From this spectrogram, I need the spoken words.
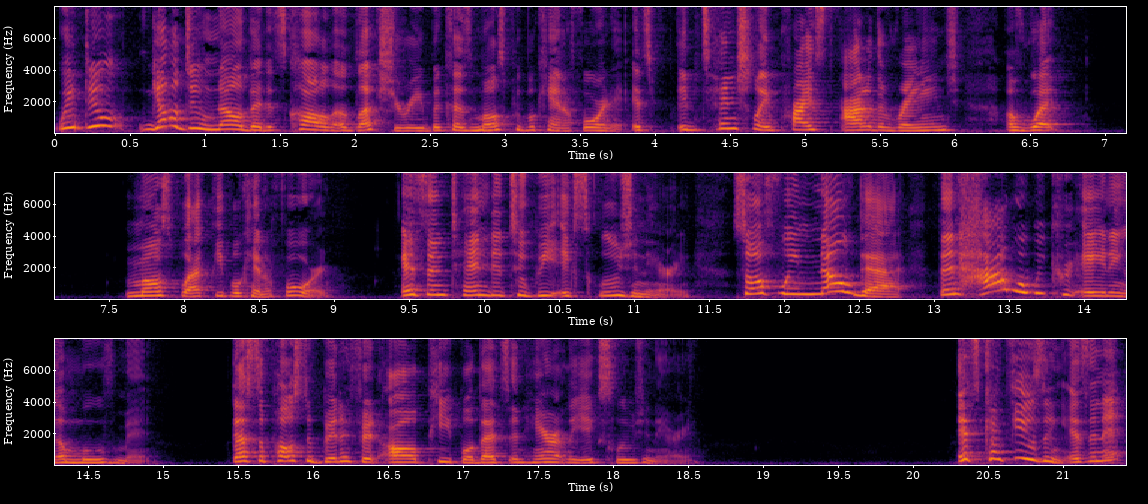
we do y'all do know that it's called a luxury because most people can't afford it. It's intentionally priced out of the range of what most black people can afford. It's intended to be exclusionary. So if we know that, then how are we creating a movement that's supposed to benefit all people that's inherently exclusionary? It's confusing, isn't it?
